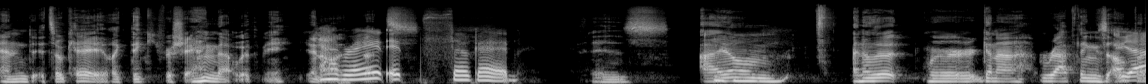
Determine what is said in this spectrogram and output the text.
and it's okay. Like thank you for sharing that with me you know yeah right? it's so good. It is. I Mhm. um i know that we're gonna wrap things up Yeah. but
